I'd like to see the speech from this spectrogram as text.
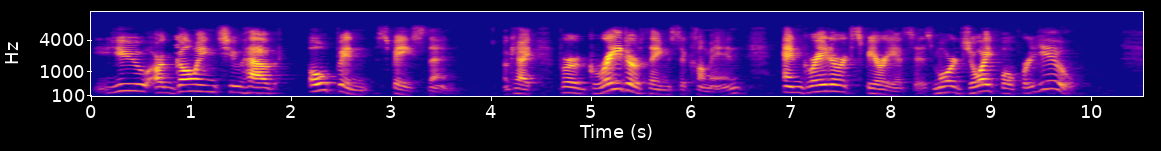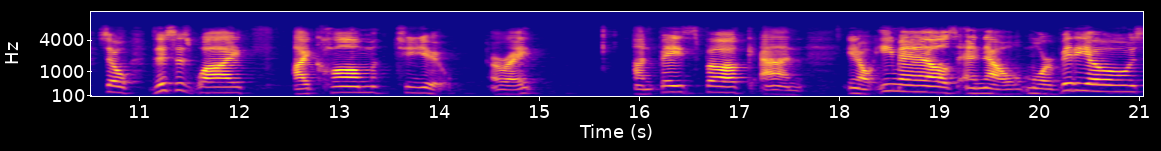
You are going to have open space then, okay, for greater things to come in and greater experiences, more joyful for you. So this is why I come to you, all right, on Facebook and, you know, emails and now more videos.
